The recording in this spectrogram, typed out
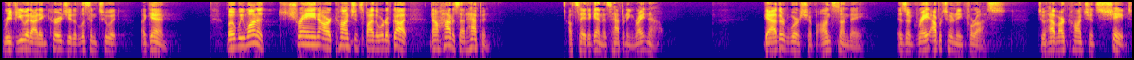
review it, I'd encourage you to listen to it again. But we want to train our conscience by the Word of God. Now, how does that happen? I'll say it again, it's happening right now. Gathered worship on Sunday is a great opportunity for us to have our conscience shaped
